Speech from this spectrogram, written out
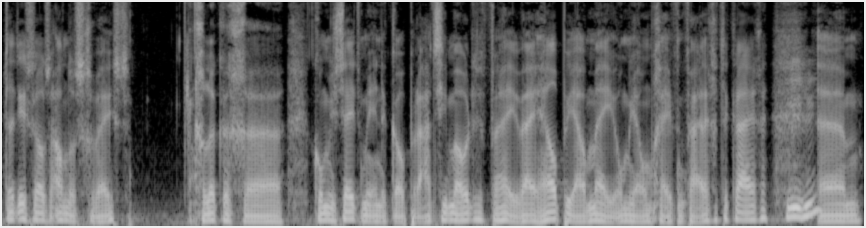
dat is wel eens anders geweest. Gelukkig uh, kom je steeds meer in de coöperatiemodus. Van hey, wij helpen jou mee om je omgeving veiliger te krijgen. Mm -hmm. um,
